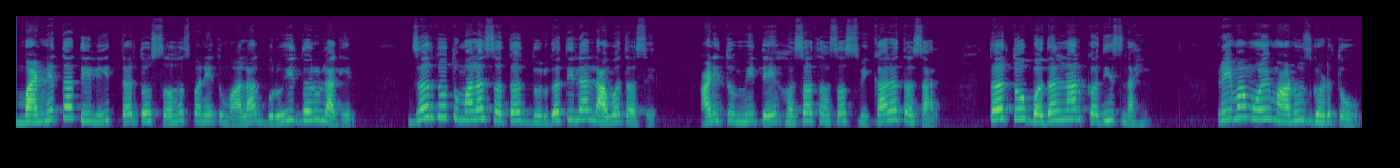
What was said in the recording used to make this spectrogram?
मान्यता दिली तर तो सहजपणे तुम्हाला गृहीत धरू लागेल. जर तो तुम्हाला सतत दुर्गतीला लावत असेल आणि तुम्ही ते हसत हसत स्वीकारत असाल तर तो बदलणार कधीच नाही. प्रेमामुळे माणूस घडतो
